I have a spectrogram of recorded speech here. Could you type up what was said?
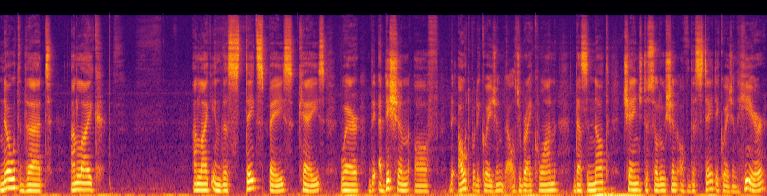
note that unlike unlike in the state space case where the addition of the output equation, the algebraic one, does not change the solution of the state equation. Here,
